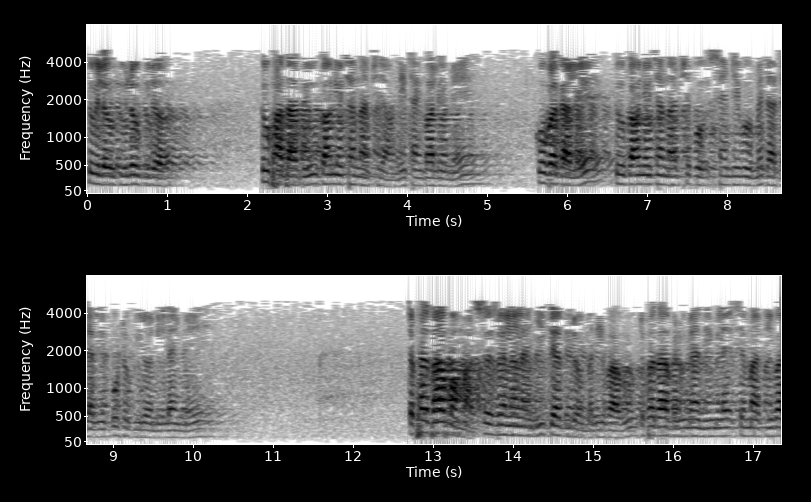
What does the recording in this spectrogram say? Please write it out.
သူ့လို့သူ့လို့ပြီးတော့သူ့ဘာသာသူကောင်းကျိုးချမ်းသာဖြစ်အောင်နေထိုင်သွားလိမ့်မယ်ကိုယ့်ဘက်ကလည်းသူကောင်းကျိုးချမ်းသာဖြစ်ဖို့အဆင်ပြေဖို့မေတ္တာတက်လေးပို့ထုတ်ပြီးတော့နေလိုက်မယ် တစ်ဖက်သားပေါ်မှာဆွေဆွေလန်းလန်းကြီးကပ်ပြီးတော့မနေပါဘူးတစ်ဖက်သားဘယ်လိုများနေမလဲအစမပြေပါ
